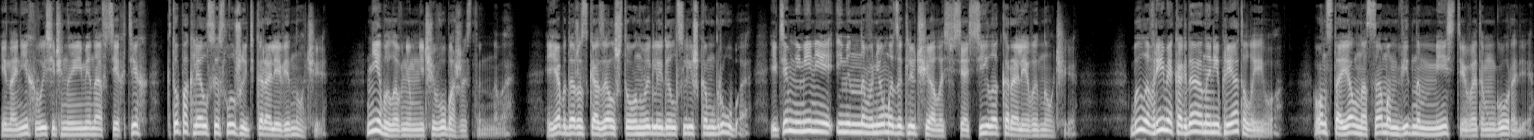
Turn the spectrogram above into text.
и на них высечены имена всех тех, кто поклялся служить королеве ночи. Не было в нем ничего божественного. Я бы даже сказал, что он выглядел слишком грубо, и тем не менее именно в нем и заключалась вся сила королевы ночи. Было время, когда она не прятала его. Он стоял на самом видном месте в этом городе,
